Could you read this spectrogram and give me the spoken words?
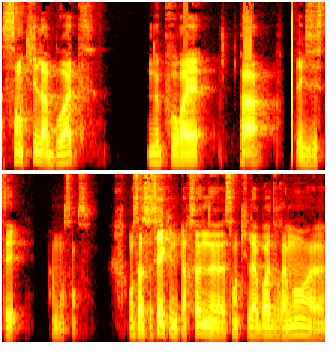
sans qui la boîte ne pourrait pas exister, à mon sens. On s'associe avec une personne euh, sans qui la boîte vraiment, euh,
